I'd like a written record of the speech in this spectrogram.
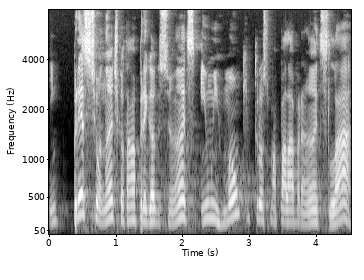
Impressionante que eu estava pregando isso antes, e um irmão que trouxe uma palavra antes lá,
